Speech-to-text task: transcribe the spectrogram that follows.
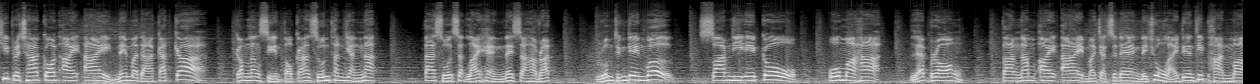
ที่ประชากรไอไอในมาดากัสการ์ กำลังเสี่ยงต่อการสูญพันธุ์อย่างหนัก แต่สวนสัตว์หลายแห่งในสหรัฐ รวมถึงเดนเวอร์ ซานดิเอโก โอมาฮา และบรอง ต่างนำไอไอมาจัดแสดงในช่วงหลายเดือนที่ผ่านมา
